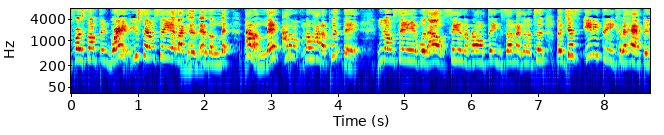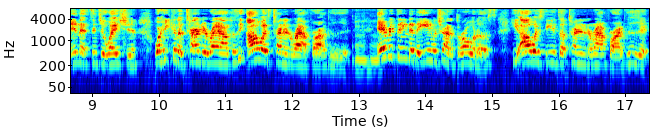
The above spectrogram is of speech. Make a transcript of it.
for something great. You see what I'm saying? Like mm-hmm. as, as, a le- not a let. I don't know how to put that. You know what I'm saying? Without saying the wrong thing, so I'm not gonna. But just anything could have happened in that situation where he could have turned it around because he always turn it around for our good. Mm-hmm. Everything that the enemy try to throw at us, he always ends up turning it around for our good.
